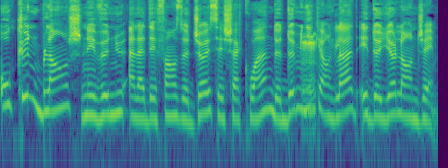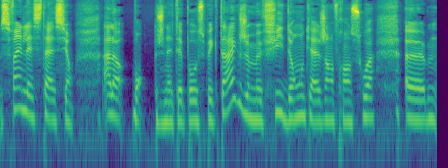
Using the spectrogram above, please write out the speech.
aucune blanche n'est venue à la défense de Joyce et Chacoan, de Dominique Anglade et de Yolande James. Fin de la citation. Alors, bon, je n'étais pas au spectacle, je me fie donc à Jean-François euh,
